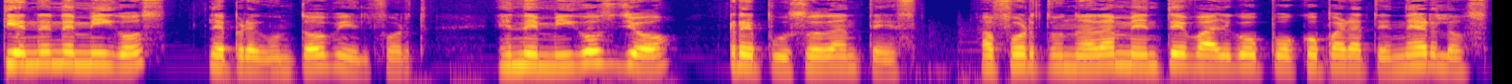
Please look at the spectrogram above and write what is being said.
¿Tiene enemigos? le preguntó Bilford. Enemigos yo, repuso Dantes. Afortunadamente valgo poco para tenerlos.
